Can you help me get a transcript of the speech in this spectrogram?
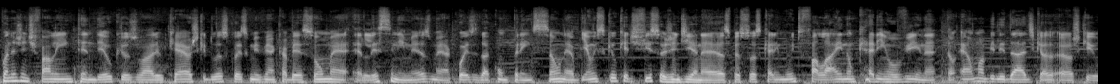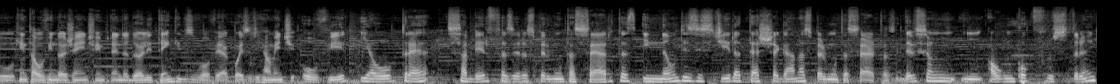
Quando a gente fala em entender o que o usuário quer, acho que duas coisas que me vêm à cabeça. Uma é, é listening mesmo, é a coisa da compreensão, né? E é um skill que é difícil hoje em dia, né? As pessoas querem muito falar e não querem ouvir, né? Então é uma habilidade que eu acho que o, quem tá ouvindo a gente, o empreendedor, ele tem que desenvolver a coisa de realmente ouvir. E a outra é saber fazer as perguntas certas e não desistir até chegar nas perguntas certas. Deve ser um, um algo um pouco frustrante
